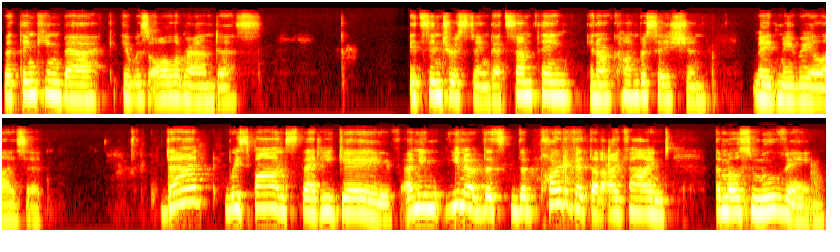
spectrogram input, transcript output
But thinking back, it was all around us. It's interesting that something in our conversation made me realize it. That response that he gave, I mean, you know, the, the part of it that I find the most moving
